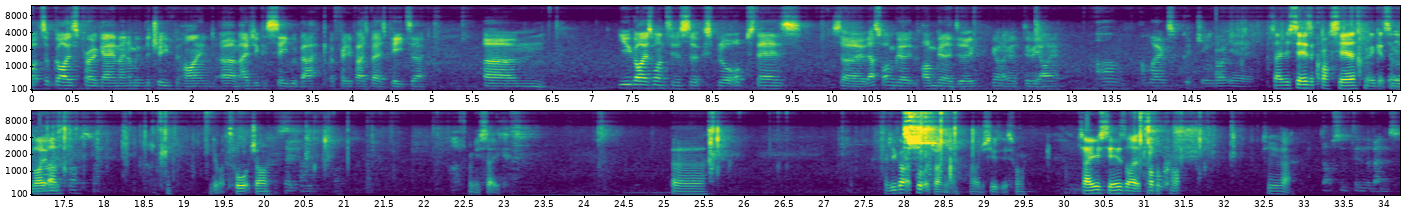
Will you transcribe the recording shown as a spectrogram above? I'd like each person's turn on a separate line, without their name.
What's up guys, Pro Gamer and I'm with the truth behind. Um, as you can see we're back at Freddy Fazbear's Pizza. Um, you guys wanted us to explore upstairs, so that's what I'm going I'm gonna do. You're not gonna do it, are you?
Um, I'm wearing some good jeans.
Right, yeah.
So just here's across here. I'm gonna get some light on. Get my torch on. For goodness sake. Uh, have you got a torch on you? I'll just use this one. So you see, it's like top of crop. See that?
That was in the vents.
